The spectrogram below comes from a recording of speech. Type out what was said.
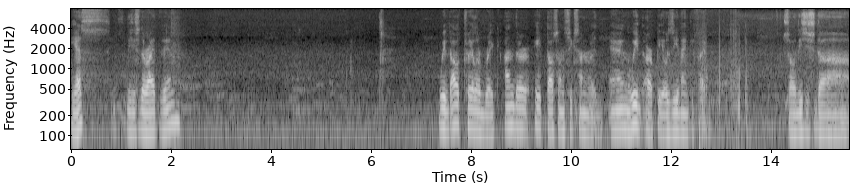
Yes, this is the right VIN. Without trailer brake, under 8,600 and with RPO Z95. So this is the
